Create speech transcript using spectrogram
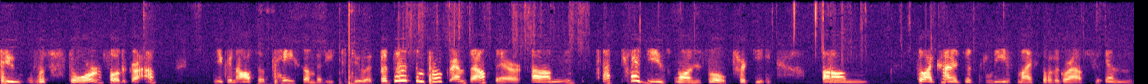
to restore photographs. You can also pay somebody to do it, but there's some programs out there. Um, I've tried to use one; it's a little tricky. Um, so I kind of just leave my photographs in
